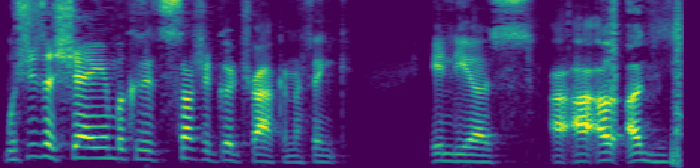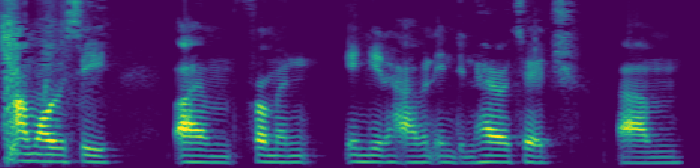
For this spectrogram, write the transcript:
which is a shame because it's such a good track, and I think India's. I, I, I'm obviously I'm from an Indian, I have an Indian heritage, um,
